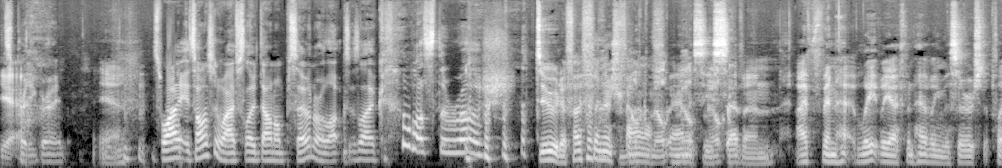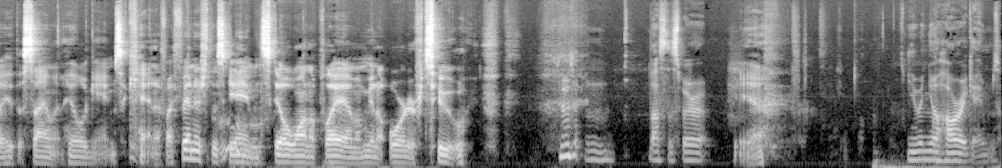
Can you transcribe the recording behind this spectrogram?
It's Yeah. pretty great. Yeah. It's why it's honestly why I've slowed down on Persona a lot. 'cause it's like, what's the rush? Dude, if I finish Final milk, milk, Fantasy milk. Seven, I've been ha- lately. I've been having this urge to play the Silent Hill games again. If I finish this game and still want to play them, I'm gonna order two. Mm, That's the spirit. Yeah, You and your horror games,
